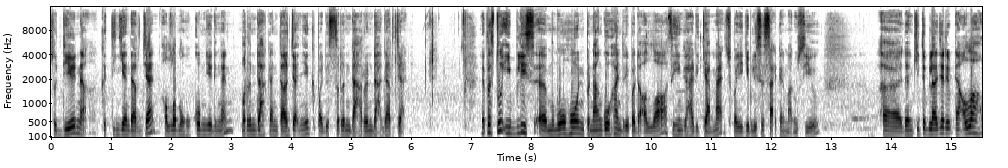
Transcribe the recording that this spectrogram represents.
So dia nak ketinggian darjat, Allah menghukumnya dengan merendahkan darjatnya kepada serendah-rendah darjat. Lepas tu iblis uh, memohon penangguhan daripada Allah sehingga hari kiamat supaya dia boleh sesatkan manusia. Uh, dan kita belajar dan Allah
